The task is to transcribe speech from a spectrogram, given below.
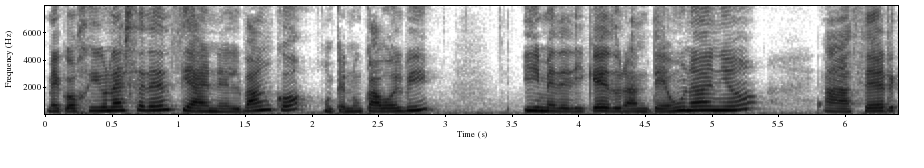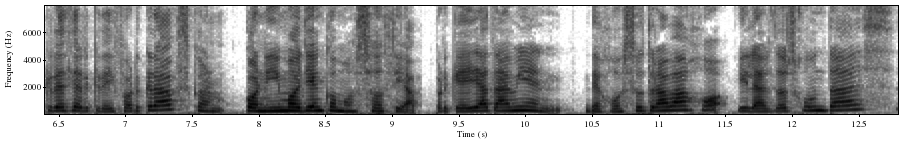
Me cogí una excedencia en el banco, aunque nunca volví, y me dediqué durante un año a hacer crecer Cray for Crafts con, con Imogen como socia, porque ella también dejó su trabajo y las dos juntas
